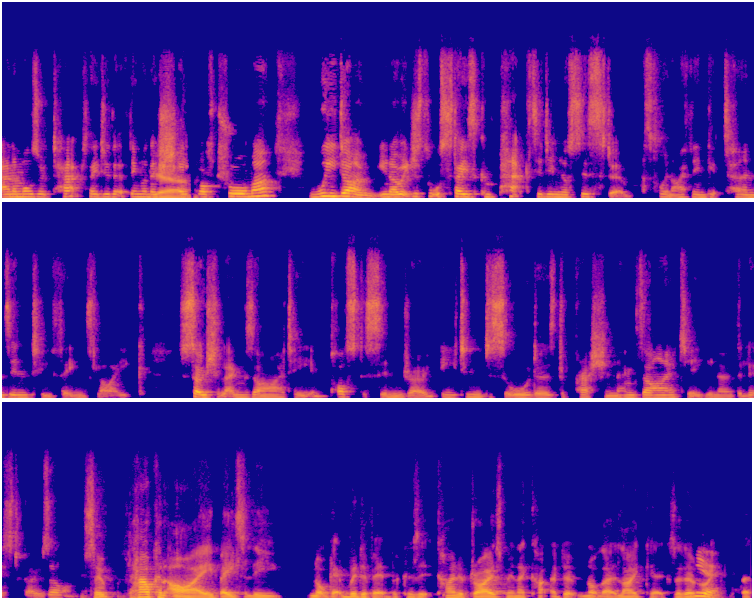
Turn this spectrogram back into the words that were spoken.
animals are attacked, they do that thing when they yeah. shake off trauma. We don't, you know, it just sort of stays compacted in your system. That's when I think it turns into things like social anxiety, imposter syndrome, eating disorders, depression, anxiety, you know, the list goes on. So, how can I basically not get rid of it because it kind of drives me and I, can't, I don't, not that I like it because I don't yeah. like it, but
